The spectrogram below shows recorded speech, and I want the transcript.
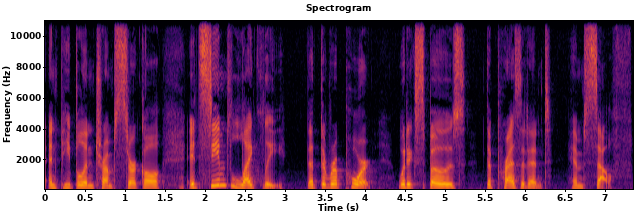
and people in Trump's circle, it seemed likely that the report would expose the president himself.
